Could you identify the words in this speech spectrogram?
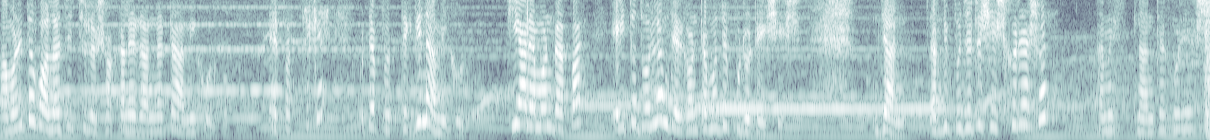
আমারই তো বলা উচিত ছিল সকালের রান্নাটা আমি করব। এরপর থেকে ওটা প্রত্যেক দিন আমি করব। কি আর এমন ব্যাপার? এই তো ধরলাম দেড় ঘণ্টার মধ্যে পুরোটাই শেষ। যান আপনি পুজোটা শেষ করে আসুন। আমি স্নানটা করে আসি।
